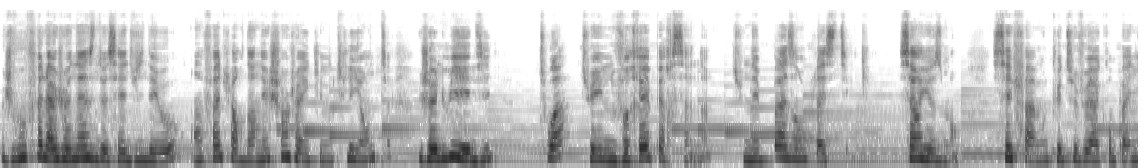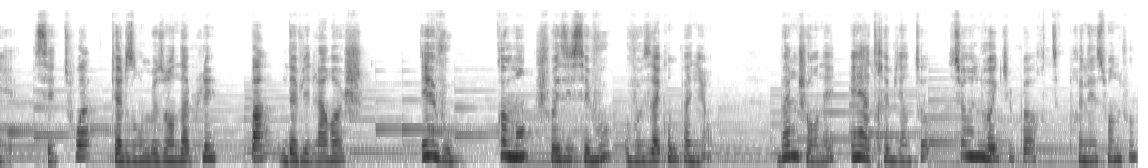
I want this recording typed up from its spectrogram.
Je vous fais la jeunesse de cette vidéo. En fait, lors d'un échange avec une cliente, je lui ai dit Toi, tu es une vraie personne. Tu n'es pas en plastique. Sérieusement, ces femmes que tu veux accompagner, c'est toi qu'elles ont besoin d'appeler, pas David Laroche. Et vous, comment choisissez-vous vos accompagnants? Bonne journée et à très bientôt sur Une Voix qui porte. Prenez soin de vous.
